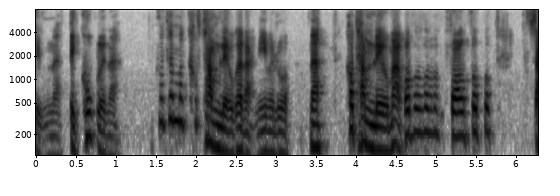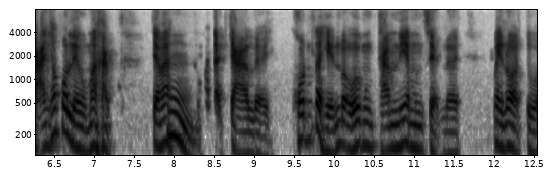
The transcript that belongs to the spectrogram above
ถึงนะติดคุกเลยนะเขาจะมาเขาทำเร็วขนาดนี้ไม่รู้นะเขาทำเร็วมากปุ๊บปุ๊บปุ๊บฟ้องปุ๊บปุ๊บศาลเขาก็เร็วมากใช่ไหมอืมเขาก็จัดการเลย คนก็เห็นว่าโอ้มึงทำเนี่ยมึงเสร็จเลย ไม่รอดตัว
